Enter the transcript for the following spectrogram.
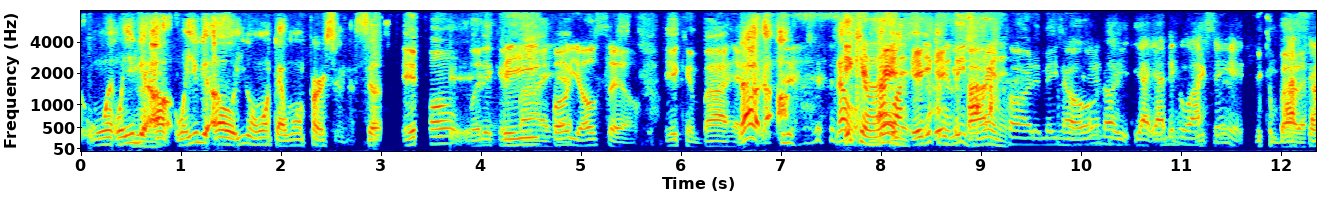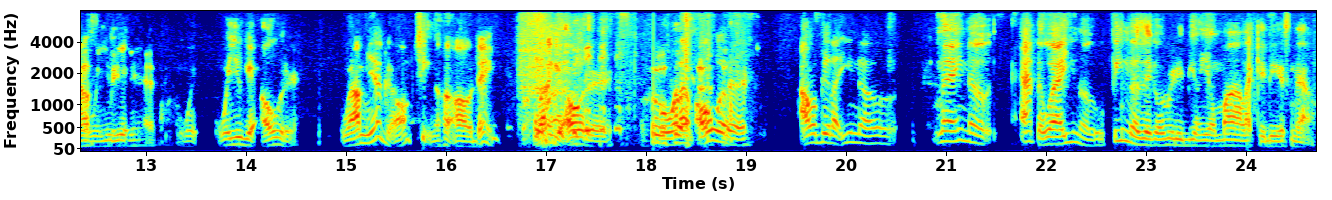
when when you get Right. old, when you get old, you gonna want that one person. So It won't, but it can be buy. for happiness. yourself. It can buy. no, happiness. no, uh, no, It can no, rent I- it. It can at least buy rent a it. car that makes me No, happy. no, yeah, yeah, I did what I It can- said. You can buy I the house when you get- me. When, when you get older, when I'm younger, I'm cheating on her all day. When I get older, but when I'm older, I'm gonna be like, you know, man, you know, after a while, you know, females ain't gonna really be on your mind like it is now.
